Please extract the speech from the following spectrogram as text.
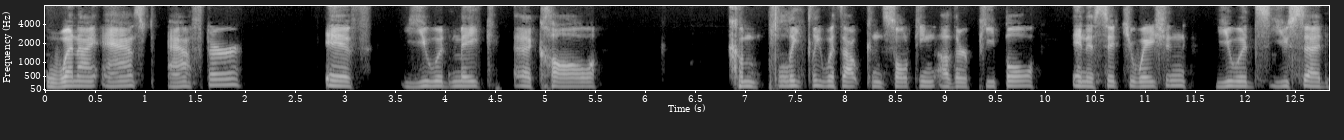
when i asked after if you would make a call completely without consulting other people in a situation you would you said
